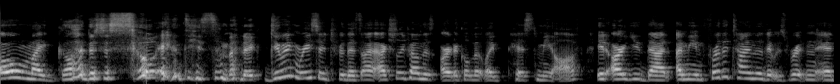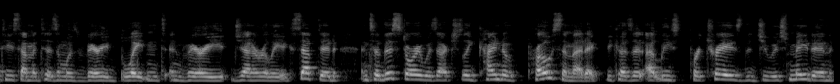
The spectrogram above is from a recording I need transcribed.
Oh my god, this is so anti-Semitic. Doing research for this, I actually found this article that like pissed me off. It argued that, I mean, for the time that it was written, anti-Semitism was very blatant and very generally accepted, and so this story was actually kind of pro-Semitic because it at least portrays the Jewish maiden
